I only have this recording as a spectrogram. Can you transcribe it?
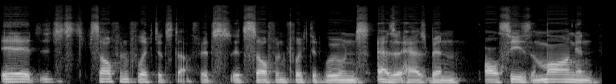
It, it's self-inflicted stuff. It's it's self-inflicted wounds as it has been all season long. And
